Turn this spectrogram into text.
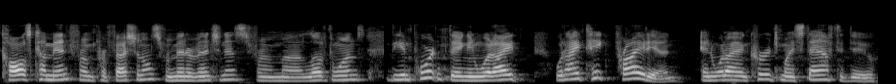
Calls come in from professionals, from interventionists, from uh, loved ones. The important thing, and what I what I take pride in, and what I encourage my staff to do,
